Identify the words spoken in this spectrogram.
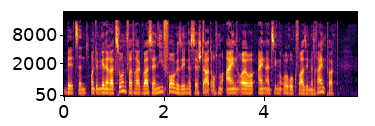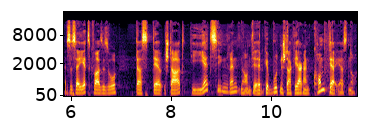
Bild sind. Und im Generationenvertrag war es ja nie vorgesehen, dass der Staat auch nur einen Euro, einen einzigen Euro quasi mit reinpackt. Es ist ja jetzt quasi so, dass der Staat die jetzigen Rentner und der geburtenstarke Jahrgang kommt ja erst noch.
